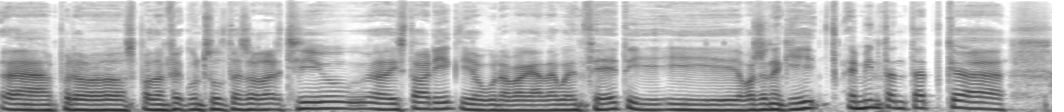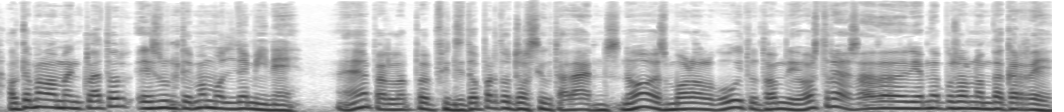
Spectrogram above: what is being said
eh, però es poden fer consultes a l'arxiu eh, històric i alguna vegada ho hem fet i, i llavors en aquí hem intentat que el tema del nomenclàtor és un tema molt llaminer eh? per, per, fins i tot per tots els ciutadans no? es mor algú i tothom diu ostres, ara hauríem de posar un nom de carrer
